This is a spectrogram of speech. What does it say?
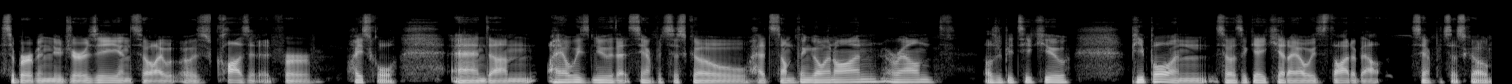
suburban New Jersey. And so I, w- I was closeted for high school. And um, I always knew that San Francisco had something going on around LGBTQ people. And so as a gay kid, I always thought about San Francisco.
